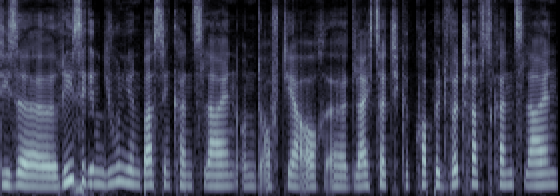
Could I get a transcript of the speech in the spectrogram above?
diese riesigen Union-Busting-Kanzleien und oft ja auch äh, gleichzeitig gekoppelt Wirtschaftskanzleien,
